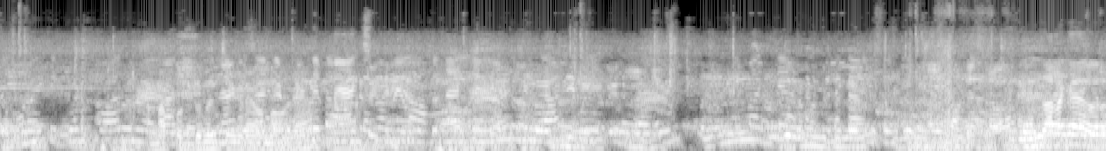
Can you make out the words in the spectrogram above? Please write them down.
ఇలాంటి ఫైవ్ ఇయర్స్ నుంచి కూడా అమ్మాయికి కూడా పాజిటివ్ అంటే మ్యాక్సిమం ఏమవుతుందంటే ఈ మధ్య తలకాయ ఎవరు?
